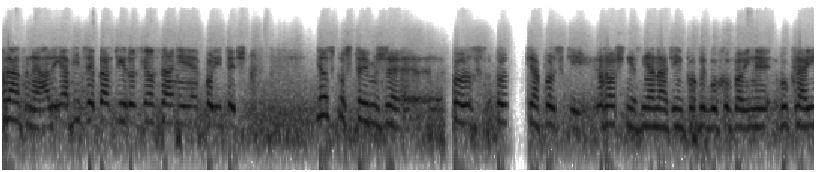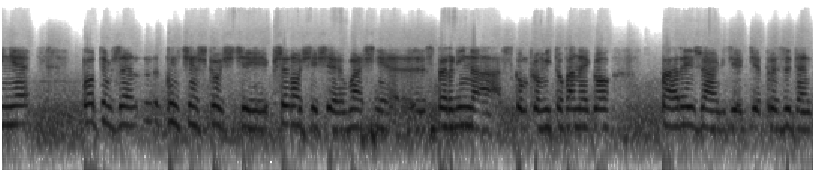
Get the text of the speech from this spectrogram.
prawne, ale ja widzę bardziej rozwiązanie polityczne. W związku z tym, że pozycja Polski rośnie z dnia na dzień po wybuchu wojny w Ukrainie, po tym, że punkt ciężkości przenosi się właśnie z Berlina skompromitowanego Paryża, gdzie, gdzie prezydent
